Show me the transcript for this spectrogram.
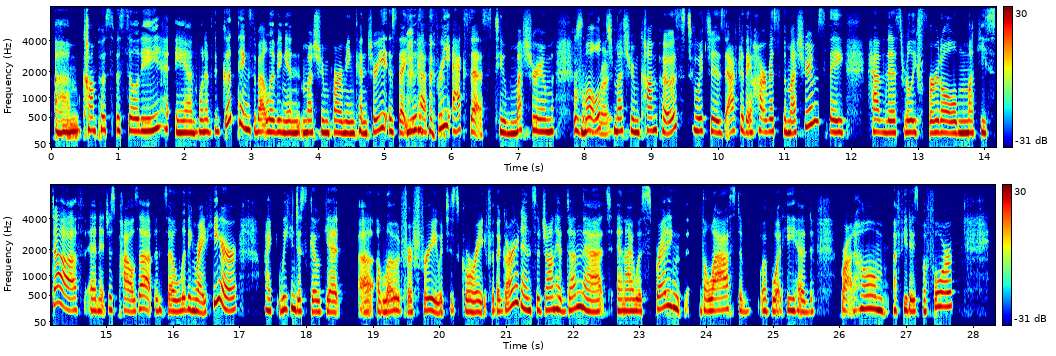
um, compost facility. And one of the good things about living in mushroom farming country is that you have free access to mushroom mulch, right. mushroom compost, which is after they harvest the mushrooms, they have this really fertile, mucky stuff and it just piles up. And so living right here, I, we can just go get a, a, load for free, which is great for the garden. So John had done that, and I was spreading the last of, of what he had brought home a few days before.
